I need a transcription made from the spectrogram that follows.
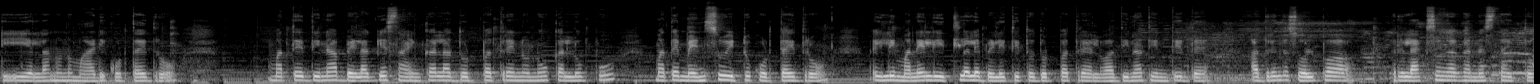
ಟೀ ಎಲ್ಲನೂ ಮಾಡಿ ಕೊಡ್ತಾಯಿದ್ರು ಮತ್ತು ದಿನ ಬೆಳಗ್ಗೆ ಸಾಯಂಕಾಲ ದೊಡ್ಡ ಪತ್ರೆನೂ ಕಲ್ಲುಪ್ಪು ಮತ್ತು ಮೆಣಸು ಇಟ್ಟು ಕೊಡ್ತಾಯಿದ್ರು ಇಲ್ಲಿ ಮನೇಲಿ ಹಿತ್ಲಲ್ಲೇ ಬೆಳೀತಿತ್ತು ದೊಡ್ಡ ಪತ್ರೆ ಅಲ್ವಾ? ದಿನ ತಿಂತಿದ್ದೆ. ಅದರಿಂದ ಸ್ವಲ್ಪ ರಿಲ್ಯಾಕ್ಸಿಂಗ್ ಆಗಿ ಅನ್ನಿಸ್ತಾ ಇತ್ತು.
